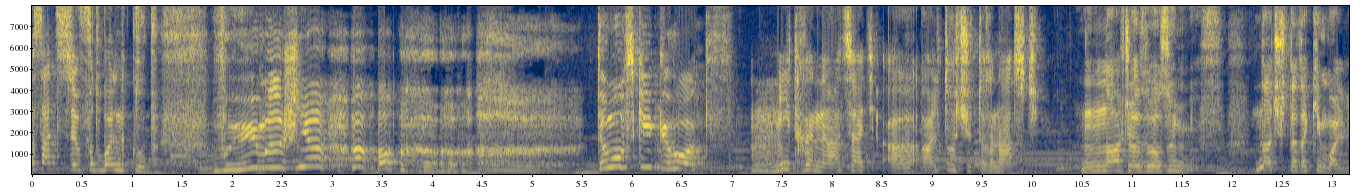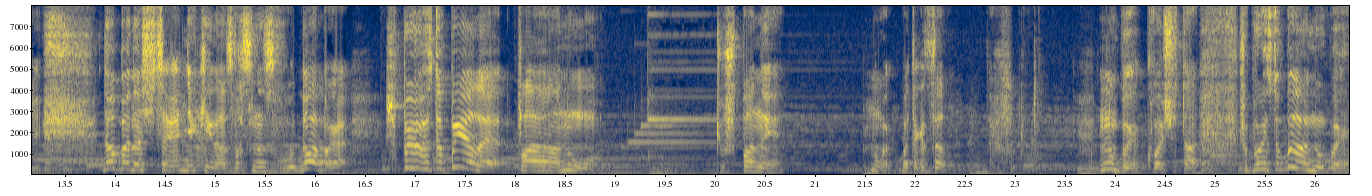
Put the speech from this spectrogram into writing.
В футбольний клуб. Ви малышня? Та вам скільки років? Мені 13, а Альтро 14. Наче зрозумів. Наче не такі малі. Добре, наші середняки нас вас назву. Добре. Шпи виступили, па, ну. Чушпани. Ну, як би так за. Ну би, коротше, та. Щоб ви зробили, ну би.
